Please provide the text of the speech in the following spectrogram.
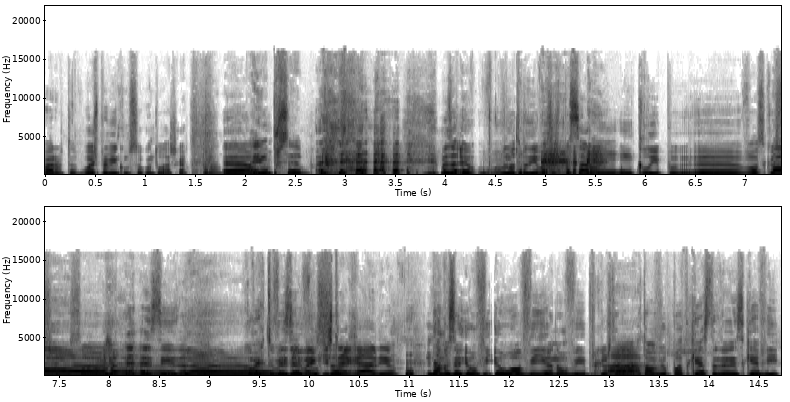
Repara, tu- eixo para mim começou quando tu lá chegaste. Pronto. Ahm, Aí eu percebo. Mas eu, no outro dia vocês passaram um, um clipe uh, vosso que eu só, só ouvi. assim. Como é que tu vês a Ainda bem que isto evolução? é rádio. Não, mas eu, eu, vi- eu ouvi, eu não vi, porque eu estava, Ah. estava a ouvir o podcast, eu nem sequer vi.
